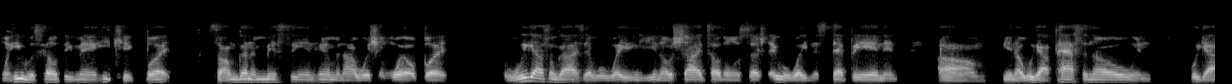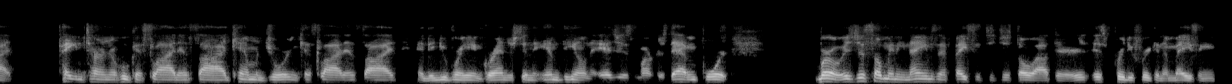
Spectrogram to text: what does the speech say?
when he was healthy, man, he kicked butt. So I'm gonna miss seeing him, and I wish him well. But we got some guys that were waiting. You know, Shy Tuttle and such. They were waiting to step in, and um, you know, we got Kpassagnon and we got Peyton Turner who can slide inside, Cameron Jordan can slide inside, and then you bring in Granderson, the MD on the edges, Marcus Davenport. Bro, it's just so many names and faces to just throw out there. It's pretty freaking amazing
